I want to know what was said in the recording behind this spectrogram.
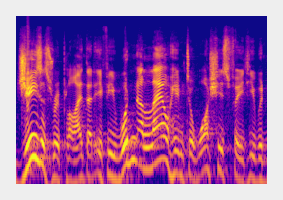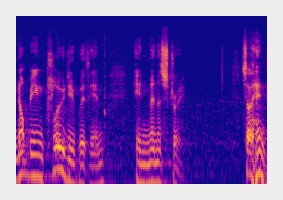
Jesus replied that if he wouldn't allow him to wash his feet, he would not be included with him in ministry. So then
